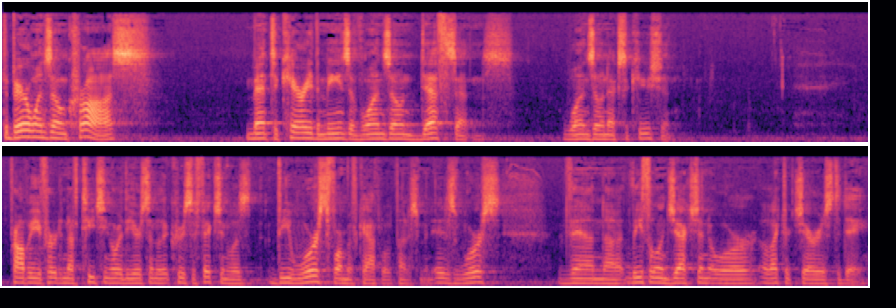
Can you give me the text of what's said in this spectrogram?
To bear one's own cross meant to carry the means of one's own death sentence, one's own execution. Probably you've heard enough teaching over the years to know that crucifixion was the worst form of capital punishment. It is worse than uh, lethal injection or electric chair is today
